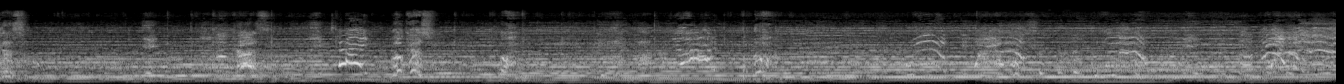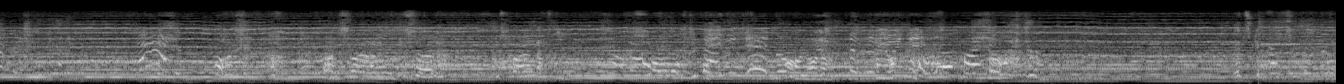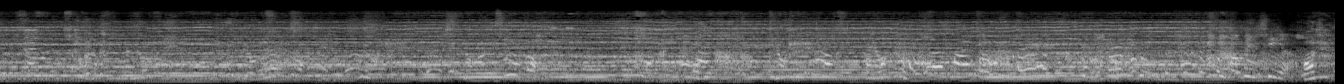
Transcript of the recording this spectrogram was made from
Lucas! Lucas! Dad! Lucas! Oh. I'm sorry, I'm sorry. I'm sorry. Baby did! No, no, no. What?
